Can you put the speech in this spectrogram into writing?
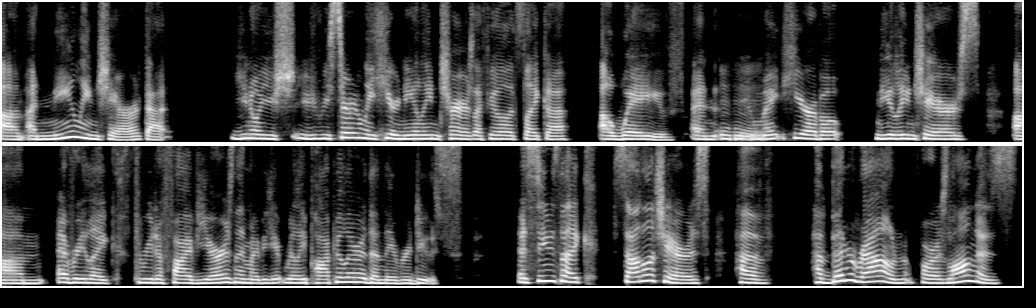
um, a kneeling chair that, you know, you, sh- you we certainly hear kneeling chairs. I feel it's like a a wave, and mm-hmm. you might hear about kneeling chairs um, every like three to five years, and they might be get really popular, then they reduce. It seems like saddle chairs have have been around for as long as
